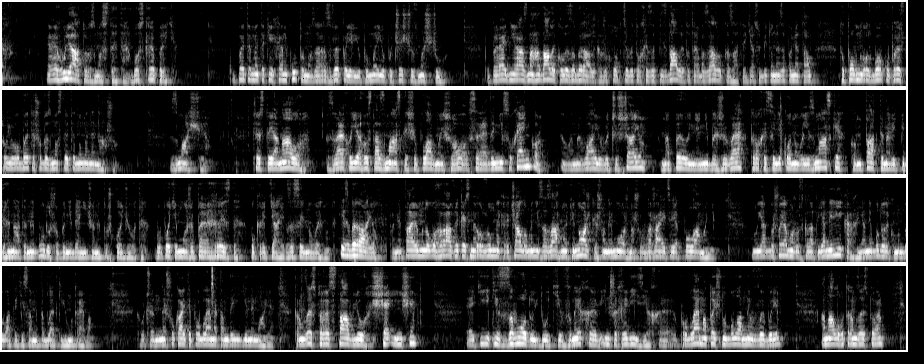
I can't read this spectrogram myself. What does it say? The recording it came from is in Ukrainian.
регулятор змастити, бо скрипить. Купити ми такий хрен купимо, зараз випаяю, помию, почищу, змащу. Попередній раз нагадали, коли забирали. Кажу, хлопці, ви трохи запіздали, то треба зразу казати. Як я собі то не запам'ятав, то повну розборку пристрою робити, щоб змастити, ну мене нащо. Змащую. Чистий аналог. Зверху є густа змазка, що плавно йшов, а всередині сухенько. Вимиваю, вичищаю. Напилення ніби живе, трохи силіконової змазки. Контакти навіть підгинати не буду, щоб ніде нічого не пошкоджувати, бо потім може перегризти покриття, як засильно вигнути. І збираю. Пам'ятаю, минулого разу якесь нерозумне кричало мені за загнуті ножки, що не можна, що вважається як поламані. Ну, якби що я можу сказати, я не лікар, я не буду рекомендувати ті самі таблетки, йому треба. Коротше, не шукайте проблеми там, де її немає. Транзистори ставлю ще інші. Е, Ті, які з заводу йдуть, в них е, в інших ревізіях. Е, Проблема точно була не в виборі аналогу транзистора.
